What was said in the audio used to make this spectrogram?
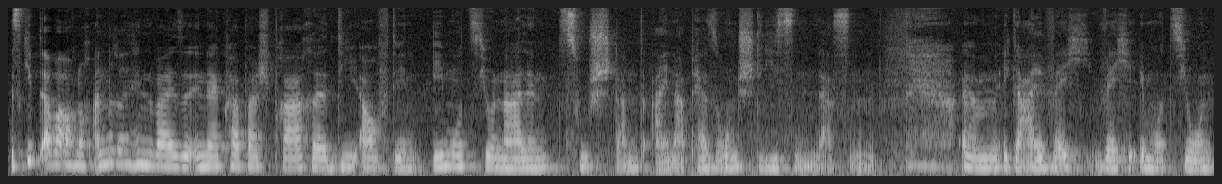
Es gibt aber auch noch andere Hinweise in der Körpersprache, die auf den emotionalen Zustand einer Person schließen lassen. Ähm, egal welch, welche Emotion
